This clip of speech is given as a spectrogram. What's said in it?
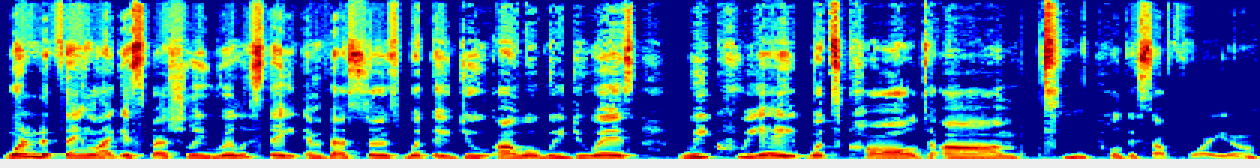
one of the things, like especially real estate investors, what they do, uh, what we do is we create what's called. Um, let me pull this up for you.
